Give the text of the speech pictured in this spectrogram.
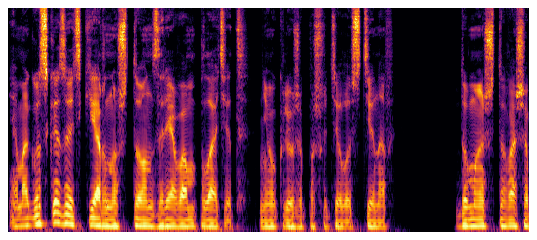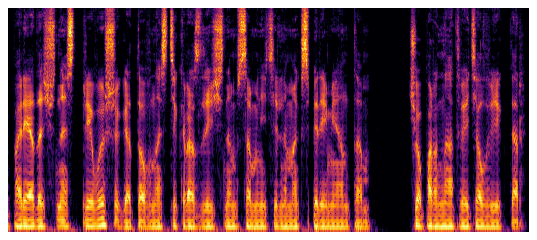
«Я могу сказать Керну, что он зря вам платит», — неуклюже пошутил Устинов. «Думаю, что ваша порядочность превыше готовности к различным сомнительным экспериментам», — чопорно ответил Виктор.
